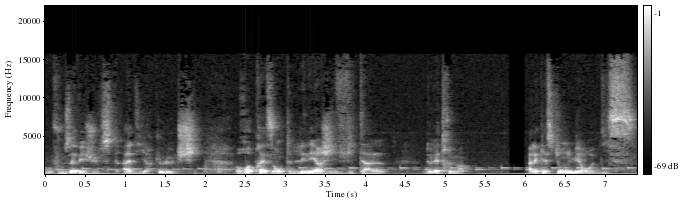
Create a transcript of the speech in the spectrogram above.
vous avez juste à dire que le Chi représente l'énergie vitale de l'être humain. À la question numéro 10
